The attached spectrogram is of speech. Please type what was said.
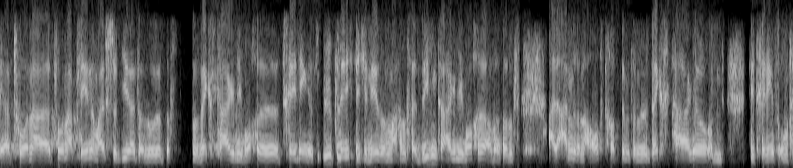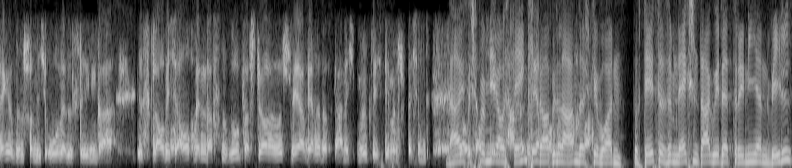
der Turner, Turner Pläne mal studiert, also das so sechs Tage die Woche Training ist üblich. Die Chinesen machen es halt sieben Tage die Woche, aber sonst alle anderen auch trotzdem zumindest sechs Tage und die Trainingsumfänge sind schon nicht ohne. Deswegen da ist, glaube ich, auch wenn das so zerstörerisch wäre, wäre das gar nicht möglich. Dementsprechend. Nein, es ist bei mir aus Denken da ein bisschen anders geworden. Durch das, dass ich am nächsten Tag wieder trainieren will,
